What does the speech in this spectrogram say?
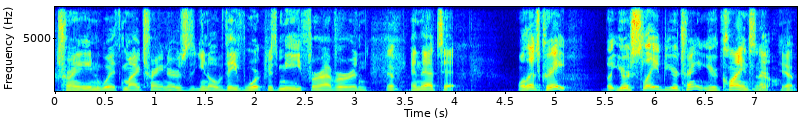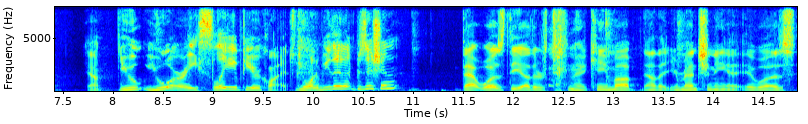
train with my trainers. You know, they've worked with me forever, and Yep. and that's it. Well, that's great, but you're a slave to your train your clients now. Yep. Yeah. You you are a slave to your clients. Do you want to be there in that position? That was the other thing that came up now that you're mentioning it. It was,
